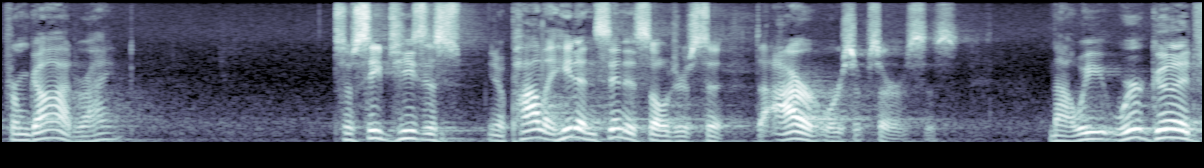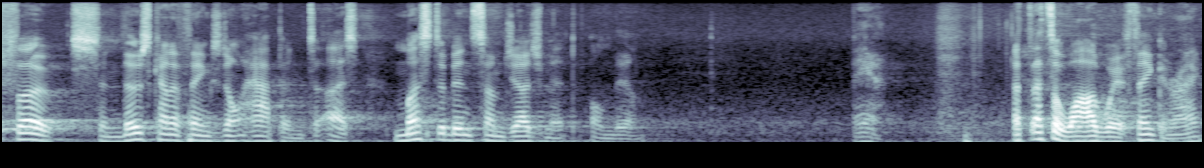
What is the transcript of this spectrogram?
from God, right? So, see, Jesus, you know, Pilate, he doesn't send his soldiers to, to our worship services. Now, we, we're good folks, and those kind of things don't happen to us. Must have been some judgment on them. Man, that, that's a wild way of thinking, right?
